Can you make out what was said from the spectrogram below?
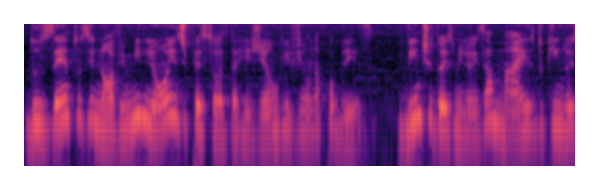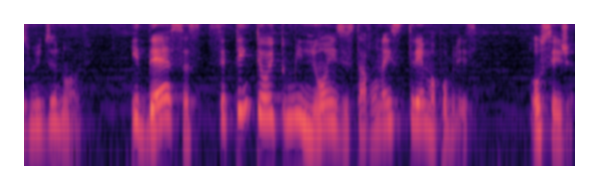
209 milhões de pessoas da região viviam na pobreza, 22 milhões a mais do que em 2019. E dessas, 78 milhões estavam na extrema pobreza, ou seja,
